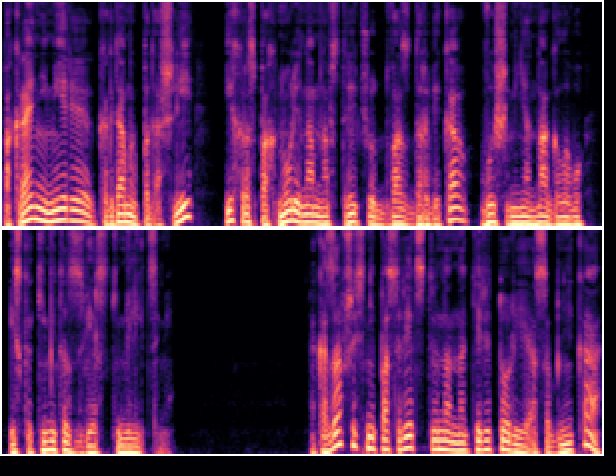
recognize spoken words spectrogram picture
По крайней мере, когда мы подошли, их распахнули нам навстречу два здоровяка выше меня на голову и с какими-то зверскими лицами. Оказавшись непосредственно на территории особняка,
